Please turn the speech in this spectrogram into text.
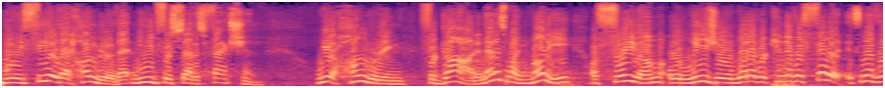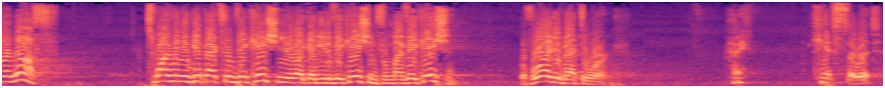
when we feel that hunger, that need for satisfaction, we are hungering for God. And that is why money or freedom or leisure or whatever can never fill it. It's never enough. It's why when you get back from vacation, you're like, I need a vacation from my vacation before I get back to work. Right? Can't fill it.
